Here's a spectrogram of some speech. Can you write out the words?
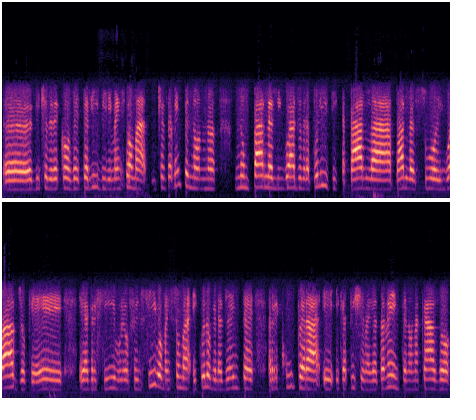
eh, dice delle cose terribili, ma insomma certamente non, non parla il linguaggio della politica, parla, parla il suo linguaggio che è, è, aggressivo e offensivo, ma insomma è quello che la gente recupera e, e capisce immediatamente, non a caso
